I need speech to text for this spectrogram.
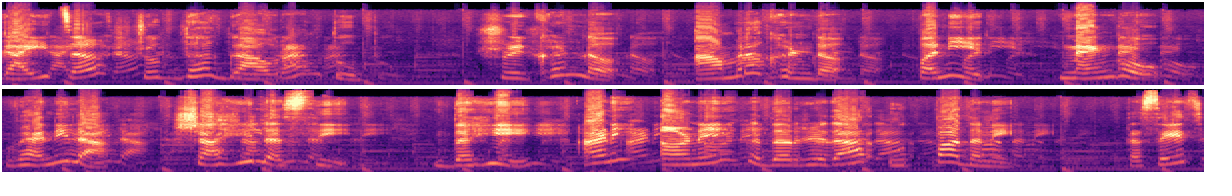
गाईचं शुद्ध गावरान तूप श्रीखंड आम्रखंड पनीर मँगो व्हॅनिला शाही लस्सी दही आणि अनेक दर्जेदार उत्पादने तसेच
